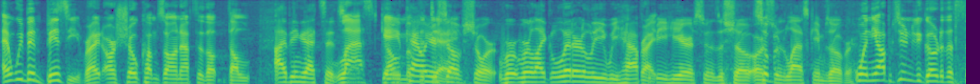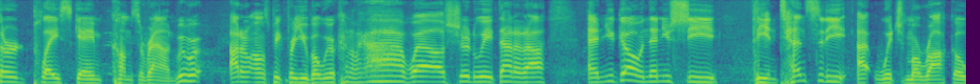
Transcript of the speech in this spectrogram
and we've been busy, right? Our show comes on after the, the I think that's it. Last game Don't count the day. yourself short. We're, we're like literally we have Right. to be here as soon as the show or So, as soon as the last game's over. when the opportunity to go to the third place game comes around, we were, I don't, I don't speak for you, but we were kind of like, ah, well, should we, da da da. And you go, and then you see the intensity at which Morocco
